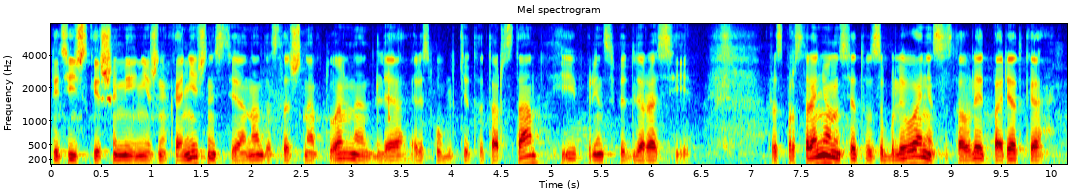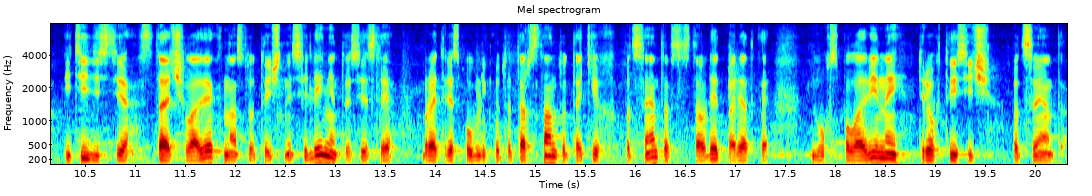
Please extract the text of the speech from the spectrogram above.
критической ишемии нижних конечностей она достаточно актуальна для Республики Татарстан и, в принципе, для России. Распространенность этого заболевания составляет порядка 50-100 человек на 100 тысяч населения. То есть если брать Республику Татарстан, то таких пациентов составляет порядка 2,5-3 тысяч пациентов.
